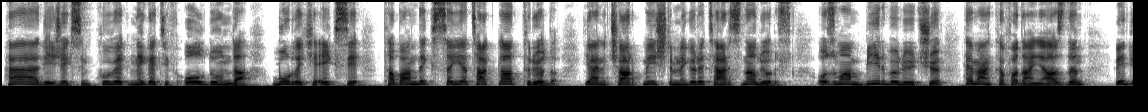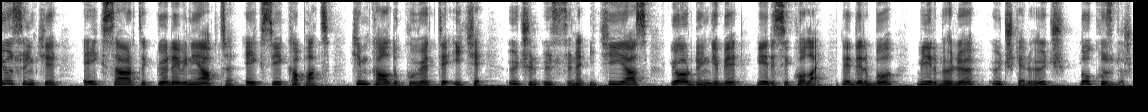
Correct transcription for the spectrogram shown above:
Ha diyeceksin kuvvet negatif olduğunda buradaki eksi tabandaki sayıya takla attırıyordu. Yani çarpma işlemine göre tersini alıyoruz. O zaman 1 bölü 3'ü hemen kafadan yazdın ve diyorsun ki eksi artık görevini yaptı. Eksiyi kapat. Kim kaldı kuvvette? 2. 3'ün üstüne 2 yaz. Gördüğün gibi gerisi kolay. Nedir bu? 1 bölü 3 kere 3 9'dur.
